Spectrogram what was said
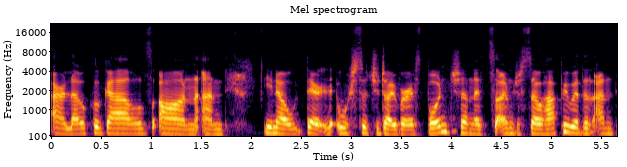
our local gals on, and you know, they're we're such a diverse bunch, and it's I'm just so happy with it. And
